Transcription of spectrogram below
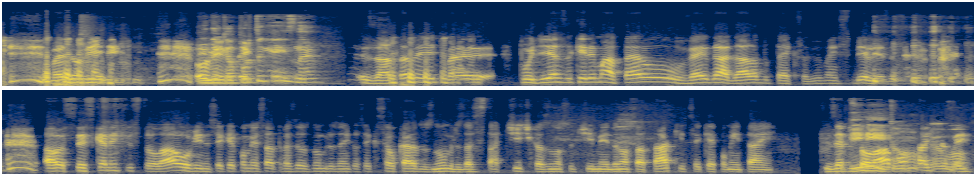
Mas eu vi. Ouvi, que é o português, né? Exatamente, mas podia querer matar o velho Gagala do Texas, viu? mas beleza. Vocês querem pistolar, ouvindo? Você quer começar a trazer os números aí? Que eu sei que você é o cara dos números, das estatísticas do nosso time aí, do nosso ataque. Você quer comentar aí? Se quiser pistolar, Vini, então, vontade também.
